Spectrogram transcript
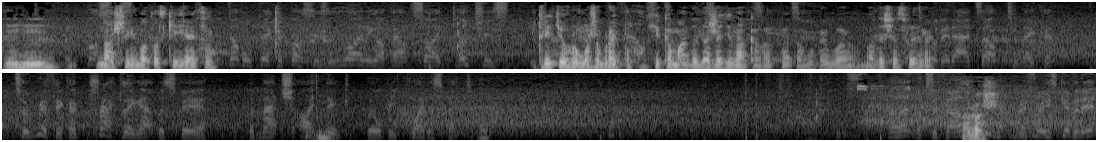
Угу. Наши енотовские яйца. Третью игру можно брать по хухе команды, даже одинаково, поэтому как бы надо сейчас выиграть. All of it adds up to make a terrific, a crackling atmosphere. The match, I think, will be quite a spectacle. Uh, that looks a foul. Хорош. Referee's given it.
